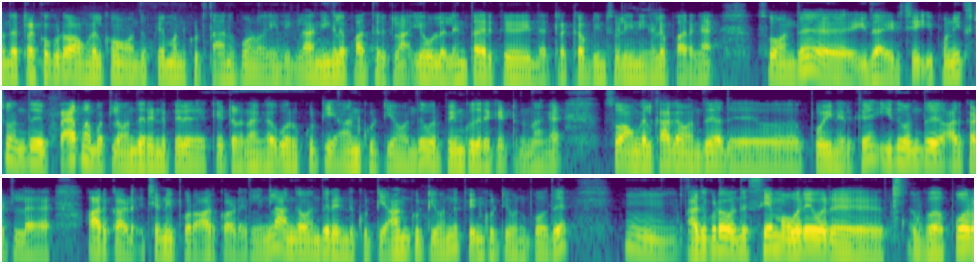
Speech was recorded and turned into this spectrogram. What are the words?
அந்த ட்ரக்கை கூட அவங்களுக்கும் வந்து பேமெண்ட் கொடுத்து அனுப்பணும் இல்லைங்களா? நீங்களே பார்த்துருக்கலாம். எவ்வளோ லென்த்தாக இருக்குது இந்த ட்ரக் அப்படின்னு சொல்லி நீங்களே பாருங்கள் ஸோ வந்து இதாகிடுச்சு இப்போ நெக்ஸ்ட் வந்து பேர்னபட்டில் வந்து ரெண்டு பேர் கேட்டிருந்தாங்க. ஒரு குட்டி ஆண் குட்டியும் வந்து ஒரு பெண் குதிரை கேட்டிருந்தாங்க. ஸோ அவங்களுக்காக வந்து அது போயின்னு இருக்குது இது வந்து ஆற்காட்டில் ஆற்காடு சென்னை போகிற ஆற்காடு இல்லைங்களா? அங்கே வந்து ரெண்டு குட்டி ஆண் குட்டி ஒன்று பெண் குட்டி ஒன்று போகுது. அது கூட வந்து சேம் ஒரே ஒரு போகிற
